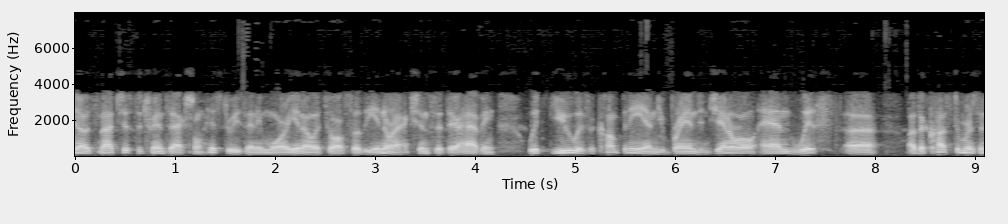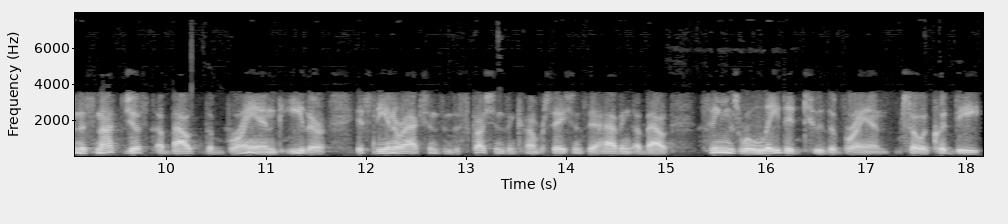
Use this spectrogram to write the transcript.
You know, it's not just the transactional histories anymore. You know, it's also the interactions that they're having with you as a company and your brand in general, and with uh, the customers, and it's not just about the brand either. It's the interactions and discussions and conversations they're having about things related to the brand. So it could be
